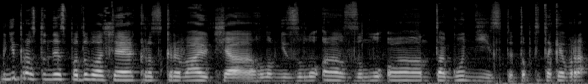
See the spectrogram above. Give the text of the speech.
мені просто не сподобалося, як розкриваються головні зло, е, зло, е, антагоністи. Тобто таке вра.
